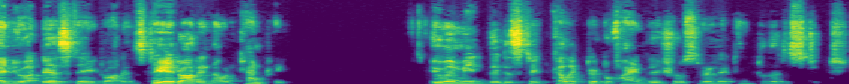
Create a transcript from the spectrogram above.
in your district or in state or in our country. You may meet the district collector to find the issues relating to the district.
